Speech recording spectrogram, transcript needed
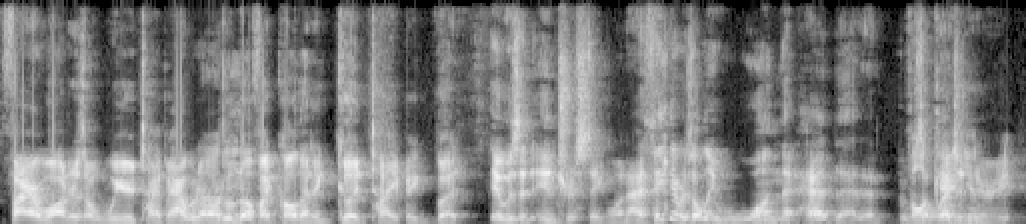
Firewater is a weird typing. I, would, I don't know if I'd call that a good typing, but it was an interesting one. I think there was only one that had that, and it was a legendary.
